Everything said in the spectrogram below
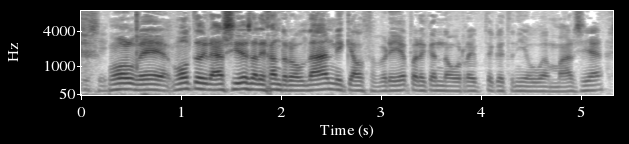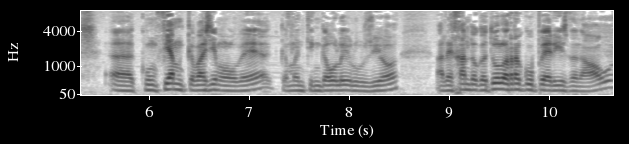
sí, sí. Molt bé, moltes gràcies Alejandro Roldán, Miquel Febrer per aquest nou repte que teníeu en marxa. Eh, confiem que vagi molt bé, que mantingueu la il·lusió. Alejandro, que tu la recuperis de nou,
